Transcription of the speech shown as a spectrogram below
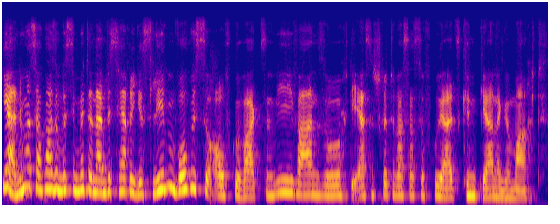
Ja, nimm uns doch mal so ein bisschen mit in dein bisheriges Leben. Wo bist du aufgewachsen? Wie waren so die ersten Schritte? Was hast du früher als Kind gerne gemacht?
